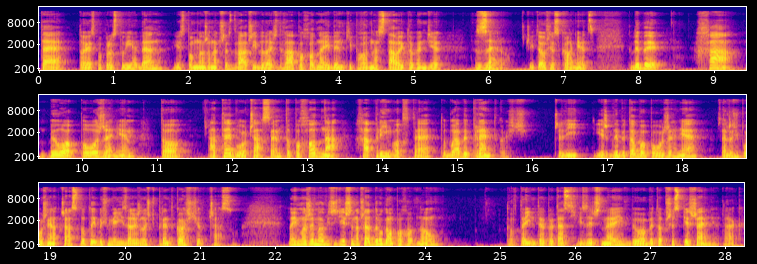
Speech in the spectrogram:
t to jest po prostu 1, jest pomnożona przez 2, czyli dodać 2, pochodna jedynki, pochodna stałej to będzie 0. Czyli to już jest koniec. Gdyby h było położeniem, to a t było czasem, to pochodna h' od t to byłaby prędkość. Czyli gdyby to było położenie, zależność położenia od czasu, to tutaj byśmy mieli zależność prędkości od czasu. No i możemy obliczyć jeszcze na przykład drugą pochodną, to w tej interpretacji fizycznej byłoby to przyspieszenie, tak?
